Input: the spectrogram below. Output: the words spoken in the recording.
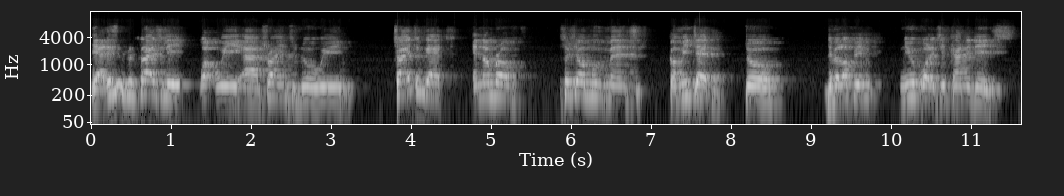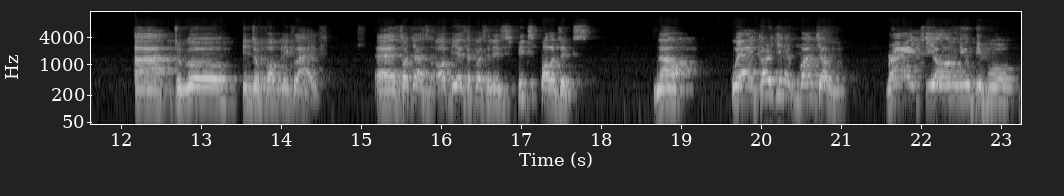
Yeah, this is precisely what we are trying to do. We try to get a number of social movements committed to developing new quality candidates uh, to go into public life, uh, such as Oby Ezekwesili's Fix Politics. Now, we are encouraging a bunch of bright, young, new people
